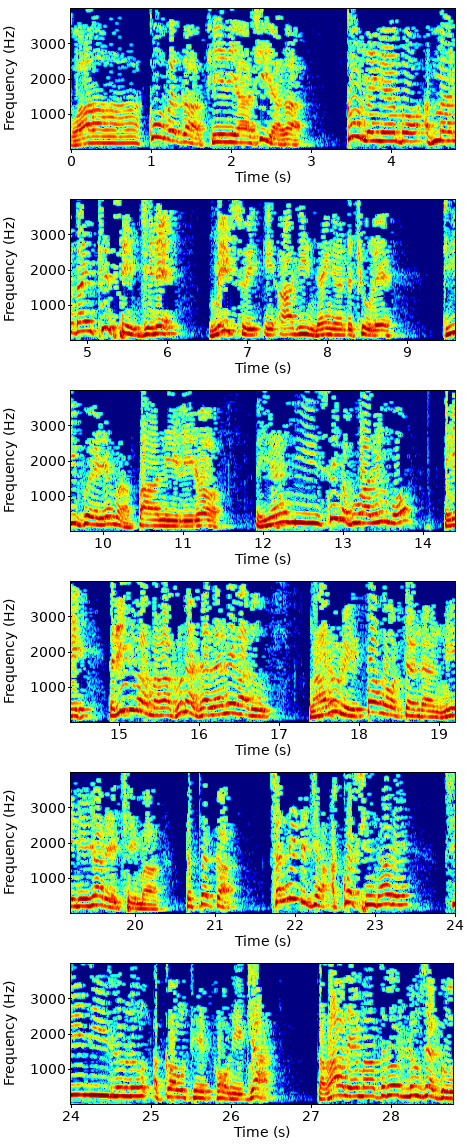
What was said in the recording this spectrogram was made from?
ကွာကိုယ့်ဘက်ကဖြေရာရှိတာကကိုယ့်နိုင်ငံပေါ်အမှန်တိုင်းဖြစ်စေခြင်းနဲ့မိတ်ဆွေအင်အားကြီးနိုင်ငံတချို့လဲဒီဖွဲ့ထဲမှာပါနေလေတော့အရင်ကြီးစိတ်မပူပါသေးဘူးပေါ့အေးတတိယမှာကခုနဇလန်တွေကလို့ငါတို့တွေပေါ့ပေါ့တန်တန်နေနေကြတဲ့အချိန်မှာတစ်ဖက်ကစနစ်တကျအကွက်ဆင်ထားတယ် စီစီလုံးလုံးအကောင်ထဲပေါ်နေကြကဘာလဲမှာသူတို့လှုပ်ဆက်ကို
